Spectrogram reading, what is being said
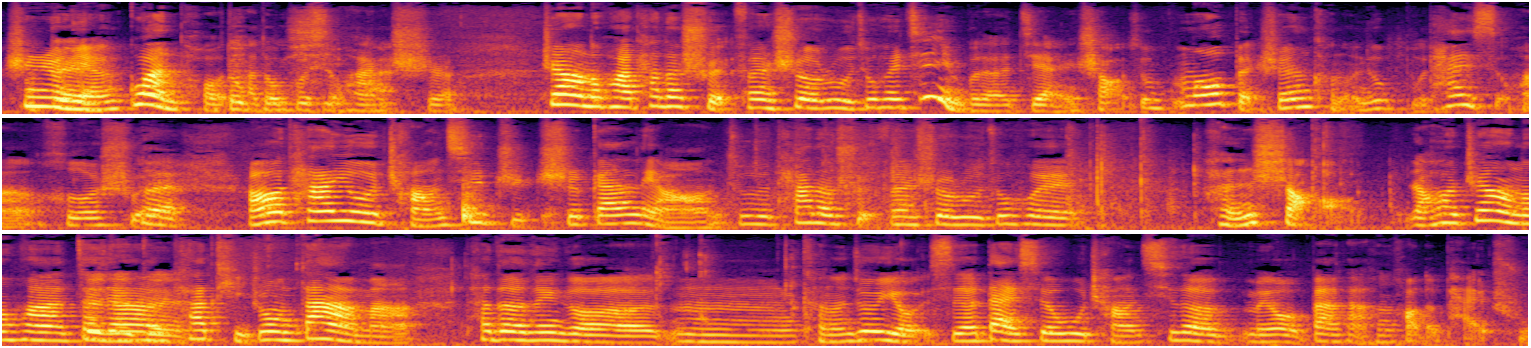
甚至连罐头他都不喜欢吃。这样的话，它的水分摄入就会进一步的减少。就猫本身可能就不太喜欢喝水，对。然后它又长期只吃干粮，就是它的水分摄入就会很少。然后这样的话，再加上它体重大嘛，它的那个嗯，可能就有些代谢物长期的没有办法很好的排出。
